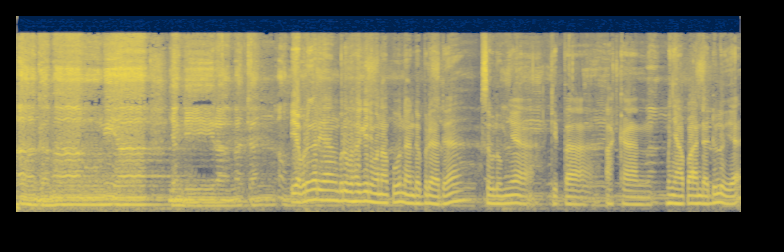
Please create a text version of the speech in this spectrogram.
agama mulia Yang dirahmatkan Allah. Ya pendengar yang berbahagia di mana pun Anda berada Sebelumnya kita akan menyapa Anda dulu ya.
